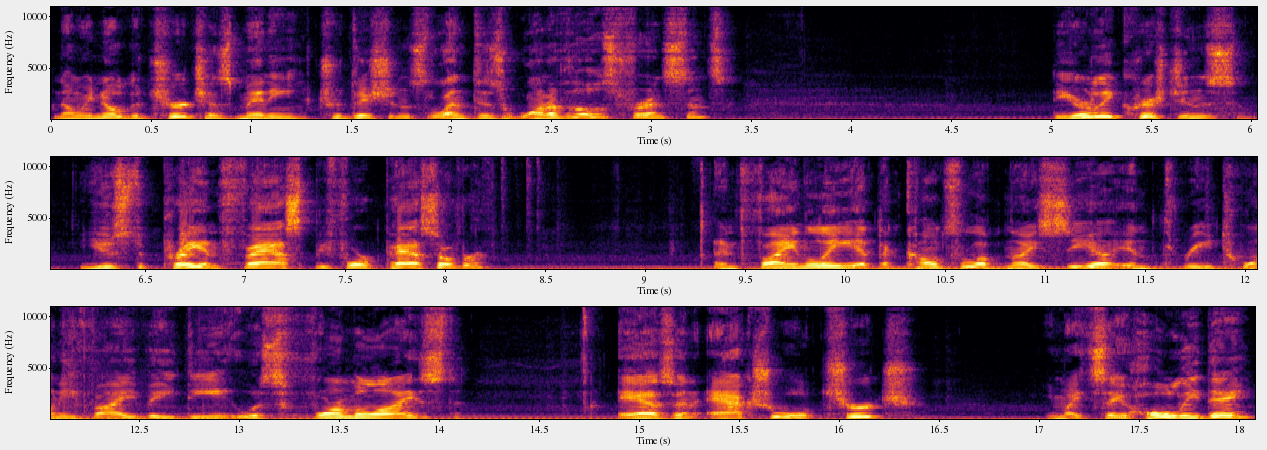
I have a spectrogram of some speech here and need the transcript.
Now, we know the church has many traditions. Lent is one of those, for instance. The early Christians used to pray and fast before Passover. And finally, at the Council of Nicaea in 325 AD, it was formalized as an actual church, you might say, holy day.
